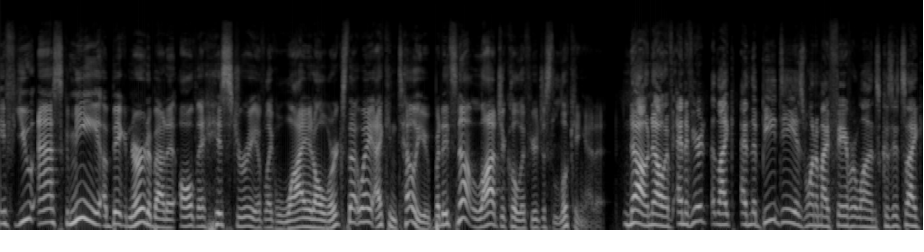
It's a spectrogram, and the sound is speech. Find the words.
if you ask me a big nerd about it all the history of like why it all works that way i can tell you but it's not logical if you're just looking at it No, no. If and if you're like, and the BD is one of my favorite ones because it's like,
